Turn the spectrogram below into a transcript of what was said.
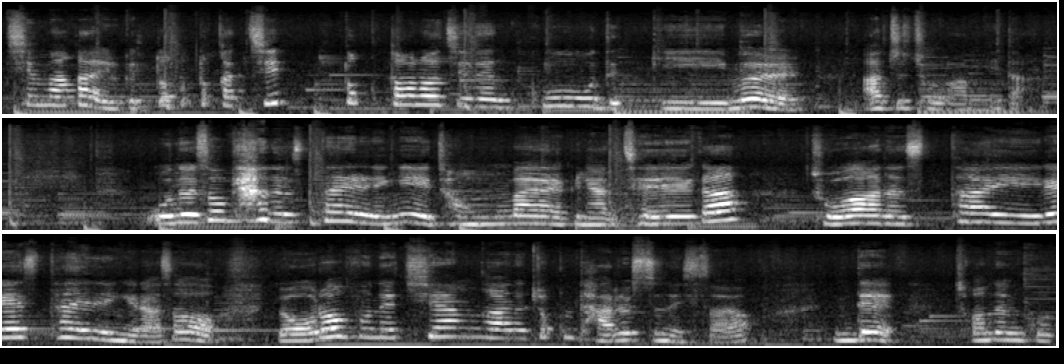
치마가 이렇게 똑, 똑같이 똑 떨어지는 그 느낌을 아주 좋아합니다. 오늘 소개하는 스타일링이 정말 그냥 제가 좋아하는 스타일의 스타일링이라서 여러분의 취향과는 조금 다를 수는 있어요. 근데 저는 그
